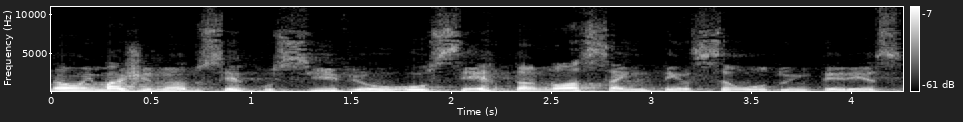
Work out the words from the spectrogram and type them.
não imaginando ser possível ou ser da nossa intenção ou do interesse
